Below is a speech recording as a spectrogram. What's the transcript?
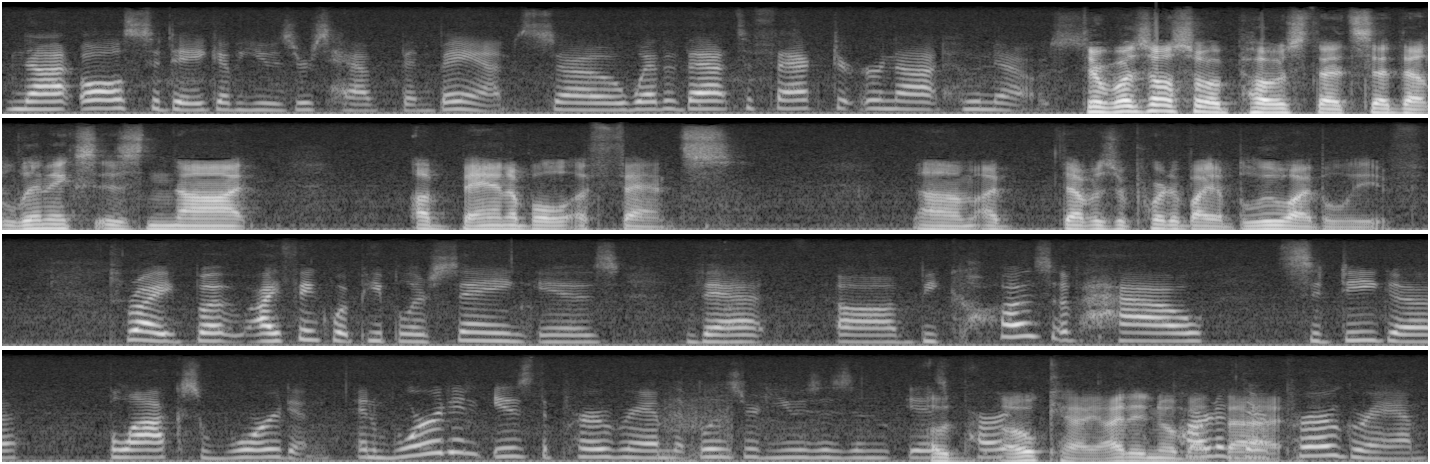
not all Cedega users have been banned, so whether that's a factor or not, who knows? There was also a post that said that Linux is not a bannable offense. Um, I, that was reported by a Blue, I believe. Right, but I think what people are saying is that uh, because of how Cedega blocks Warden, and Warden is the program that Blizzard uses and is Oh, part okay, I didn't know part about of their program.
